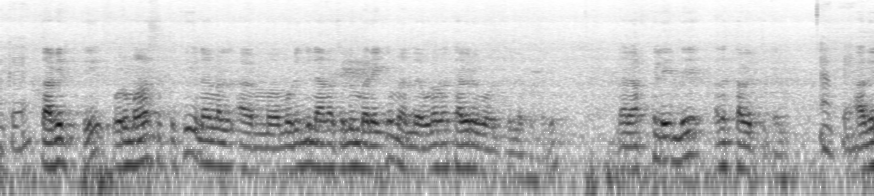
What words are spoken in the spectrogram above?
ஓகே. தவிர்த்து ஒரு மாதத்துக்கு நாங்கள் முடிஞ்சு நாங்கள் சொல்லும் வரைக்கும் அந்த உணவை தவிர சொல்லப்பட்டது நான் அப்பிலேருந்து அதை தவிர்த்துட்டேன். அது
